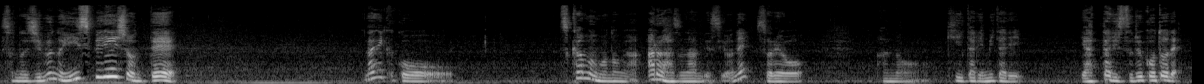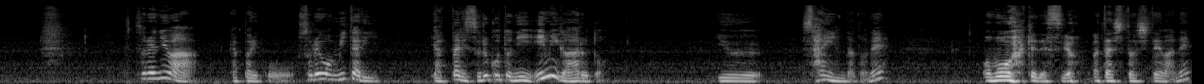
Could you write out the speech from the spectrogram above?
その自分のインスピレーションって何かこう掴むものがあるはずなんですよね。それをあの聞いたり見たりやったりすることで。それにはやっぱりこうそれを見たりやったりすることに意味があるというサインだとね思うわけですよ。私としてはね。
